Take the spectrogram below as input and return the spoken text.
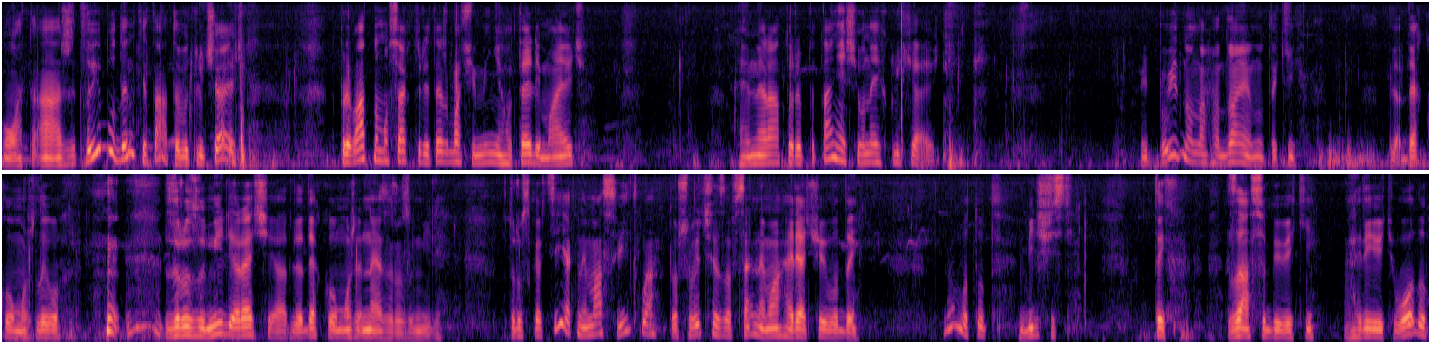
От, а житлові будинки, та, то виключають. В приватному секторі теж бачу, міні-готелі мають генератори питання, чи вони їх включають. Відповідно, нагадаю, ну такі для декого можливо зрозумілі речі, а для декого може не зрозумілі. В Трускавці, як нема світла, то швидше за все нема гарячої води. Ну, бо тут більшість тих засобів, які гріють воду,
